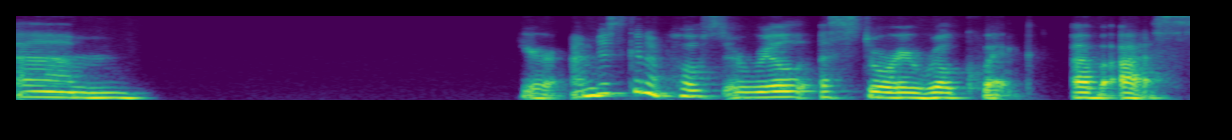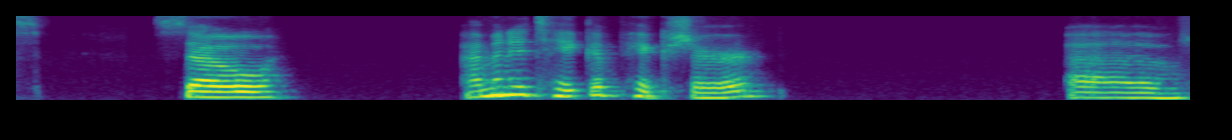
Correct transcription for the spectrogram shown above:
um, here, I'm just going to post a real a story real quick of us. So I'm going to take a picture of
